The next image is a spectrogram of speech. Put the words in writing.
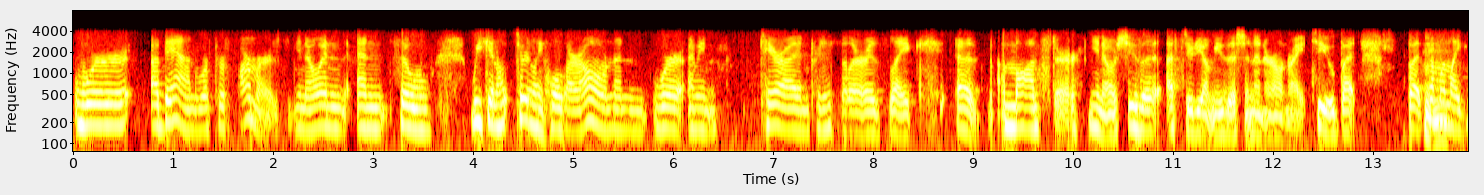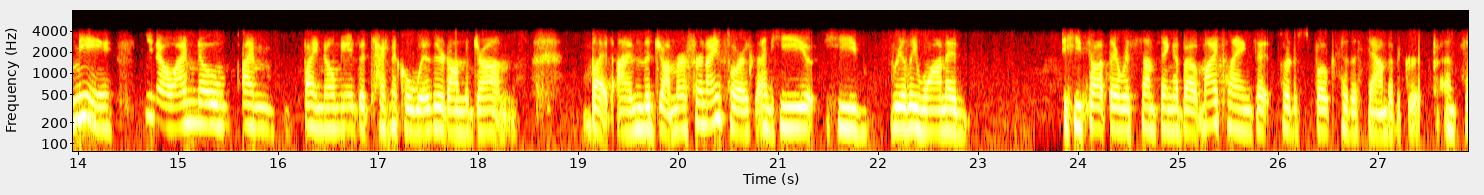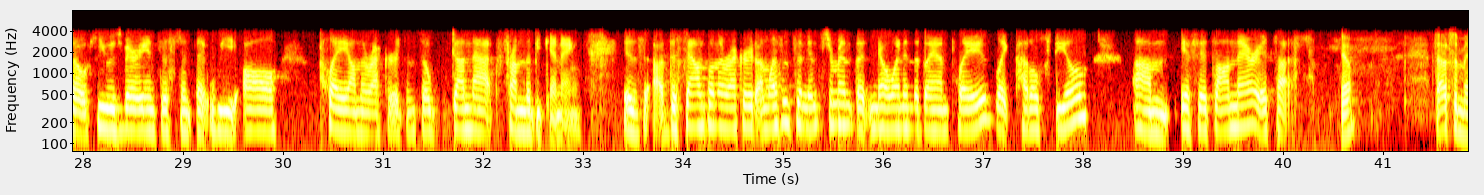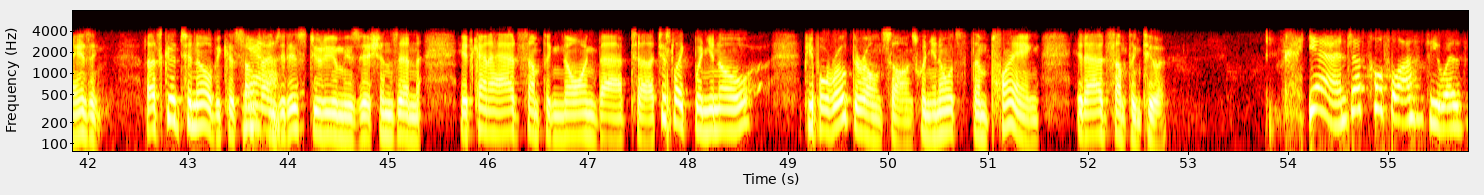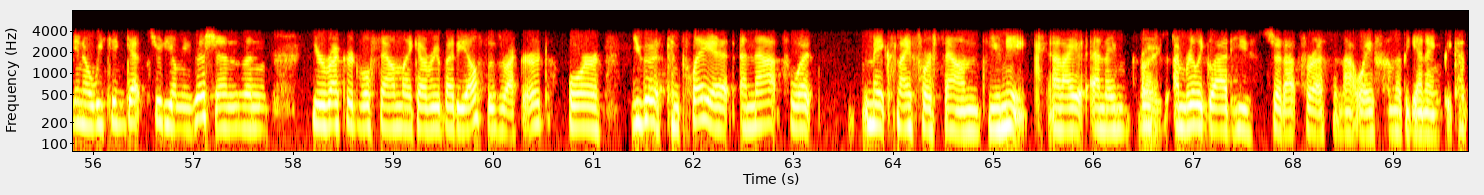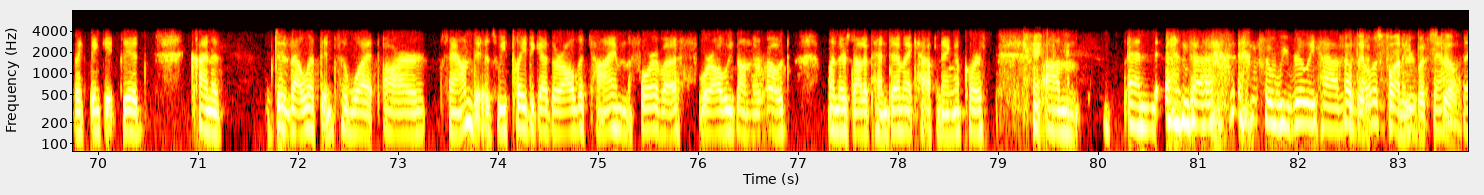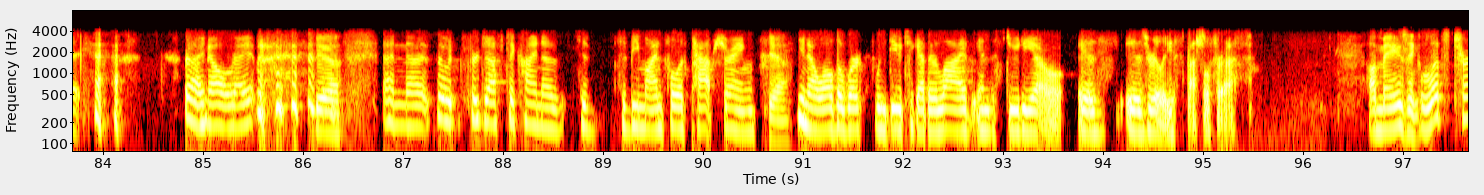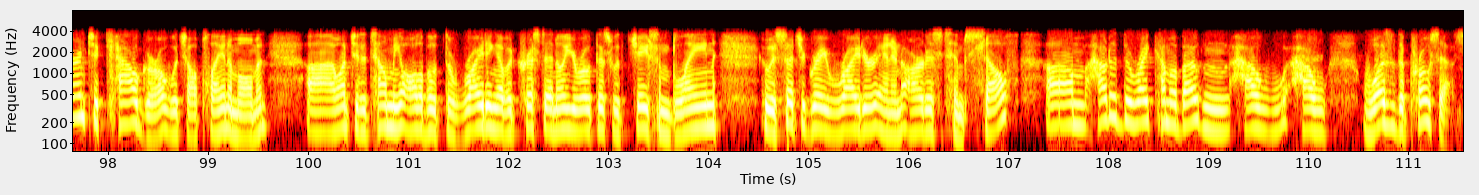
we're a band, we're performers. You know, and and so we can certainly hold our own, and we're I mean. Tara in particular is like a, a monster. You know, she's a, a studio musician in her own right too. But but Mhm. someone like me, you know, I'm no I'm by no means a technical wizard on the drums, but I'm the drummer for Nice Horse, and he he really wanted he thought there was something about my playing that sort of spoke to the sound of the group. And so he was very insistent that we all play on the records and so done that from the beginning. Is uh, the sounds on the record unless it's an instrument that no one in the band plays like pedal steel um, if it's on there it's us. Yep. That's amazing. That's good to know because sometimes yeah. it is studio musicians and it kind of adds something knowing that uh, just like when you know people wrote their own songs when you know it's them playing it adds something to it yeah, and Jeff's whole philosophy was, you know, we can get studio musicians and your record will sound like everybody else's record, or you guys can play it, and that's what makes Nice Horse sound unique. And I and I right. I'm really glad he stood up for us in that way from the beginning because I think it did kind of develop into what our sound is. We play together all the time. The four of us. We're always on the road when there's not a pandemic happening, of course. Um, and and uh, and so we really have not that it's funny, but still. That, I know, right? yeah. and uh, so for Jeff to kind of to to be mindful of capturing, yeah. you know, all the work we do together live in the studio is is really special for us. Amazing. Let's turn to Cowgirl, which I'll play in a moment. Uh, I want you to tell me all about the writing of it, Krista. I know you wrote this with Jason Blaine, who is such a great writer and an artist himself. Um, how did the write come about, and how how was the process?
